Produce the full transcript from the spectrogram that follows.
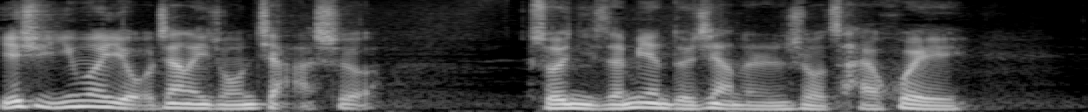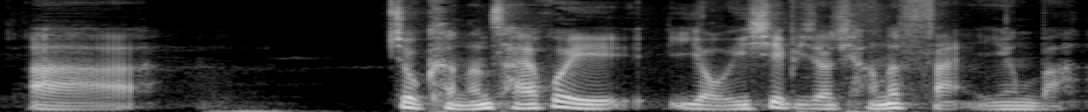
也许因为有这样的一种假设，所以你在面对这样的人的时候才会啊，就可能才会有一些比较强的反应吧。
